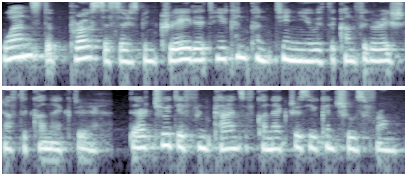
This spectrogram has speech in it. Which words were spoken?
Once the processor has been created, you can continue with the configuration of the connector. There are two different kinds of connectors you can choose from.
